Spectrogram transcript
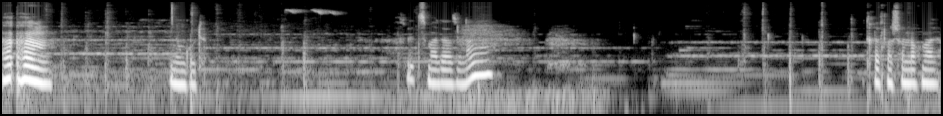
Nun gut. Jetzt mal da so lang. Treffen wir schon nochmal.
